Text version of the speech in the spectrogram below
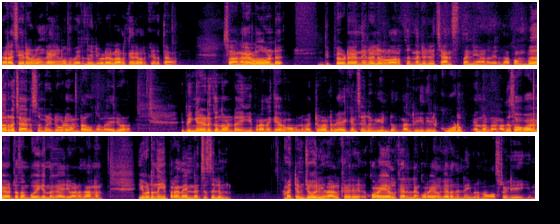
വേറെ ചിലവുകളും കാര്യങ്ങളൊന്നും വരുന്നില്ല. ഇവിടെയുള്ള ആൾക്കാരെ അവർക്ക് എടുത്താൽ മതി. സോ അങ്ങനെയുള്ളതുകൊണ്ട് ഇതിപ്പോൾ ഇവിടെ നിലവിലുള്ളവർക്ക് നല്ലൊരു ചാൻസ് തന്നെയാണ് വരുന്നത്. അപ്പം വേറൊരു ചാൻസും ഇതിന്റെ കൂടെ ഉണ്ടാകും എന്നുള്ള കാര്യമാണ്. ഇപ്പോൾ ഇങ്ങനെ എടുക്കുന്നതുകൊണ്ട് ഈ പറയുന്ന കെയർ ഹോമിലും മറ്റുമായിട്ട് വേക്കൻസികൾ വീണ്ടും നല്ല രീതിയിൽ കൂടും എന്നുള്ളതാണ്. അത് സ്വാഭാവികമായിട്ട് സംഭവിക്കുന്ന കാര്യമാണ്. കാരണം ഇവിടുന്ന് ഈ പറയുന്ന എൻ എച്ച് എസിലും മറ്റും ജോലി ചെയ്യുന്ന ആൾക്കാർ കുറേ ആൾക്കാരെല്ലാം കുറേ ആൾക്കാർ തന്നെ ഇവിടുന്ന് ഓസ്ട്രേലിയയിലേക്കും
